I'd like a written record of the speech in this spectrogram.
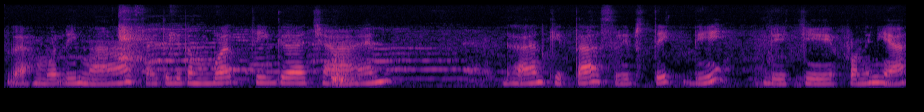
sudah membuat lima. Setelah itu kita membuat tiga chain. Dan kita slip stick di DC front ini ya.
